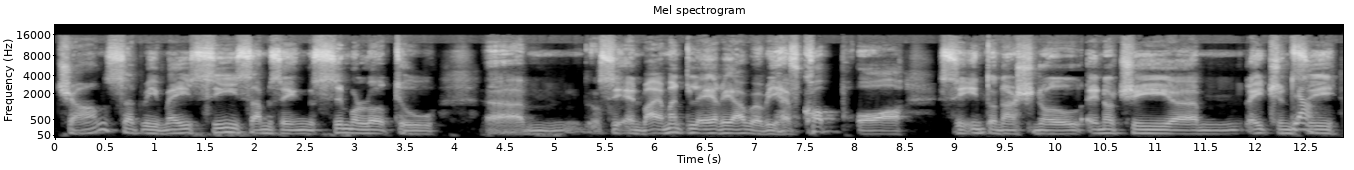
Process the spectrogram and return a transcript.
chance that we may see something similar to um, the environmental area where we have COP or the International Energy um, Agency? Yeah.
